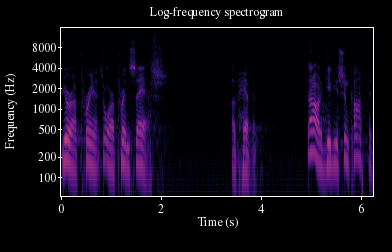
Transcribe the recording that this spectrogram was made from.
You're a prince or a princess of heaven. That ought to give you some confidence.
